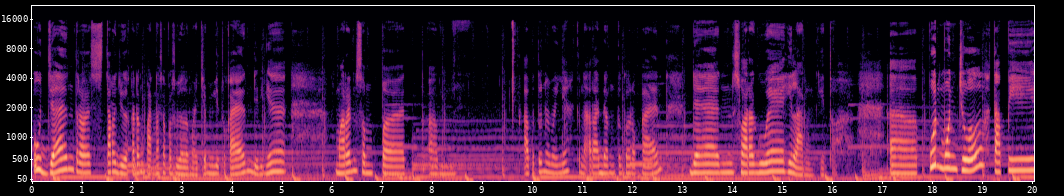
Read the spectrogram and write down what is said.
Hujan terus tar juga kadang panas apa segala macem gitu kan. Jadinya kemarin sempet um, apa tuh namanya kena radang tenggorokan dan suara gue hilang gitu. Uh, pun muncul tapi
